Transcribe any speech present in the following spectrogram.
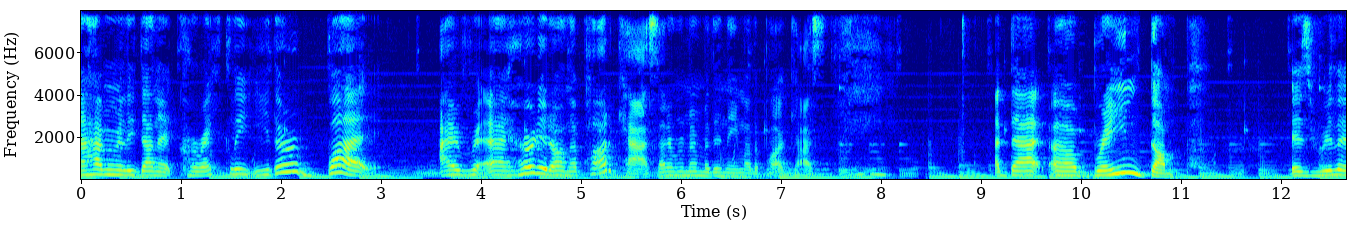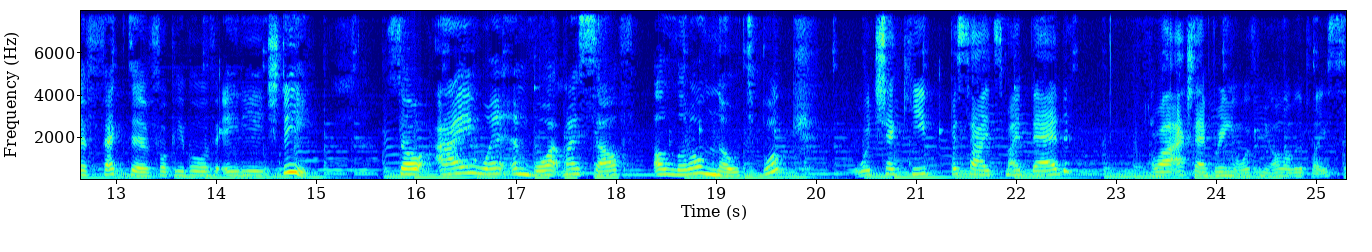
I haven't really done it correctly either, but I, re- I heard it on a podcast. I don't remember the name of the podcast. That uh, brain dump is really effective for people with ADHD. So I went and bought myself a little notebook, which I keep besides my bed. Well, actually, I bring it with me all over the place.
